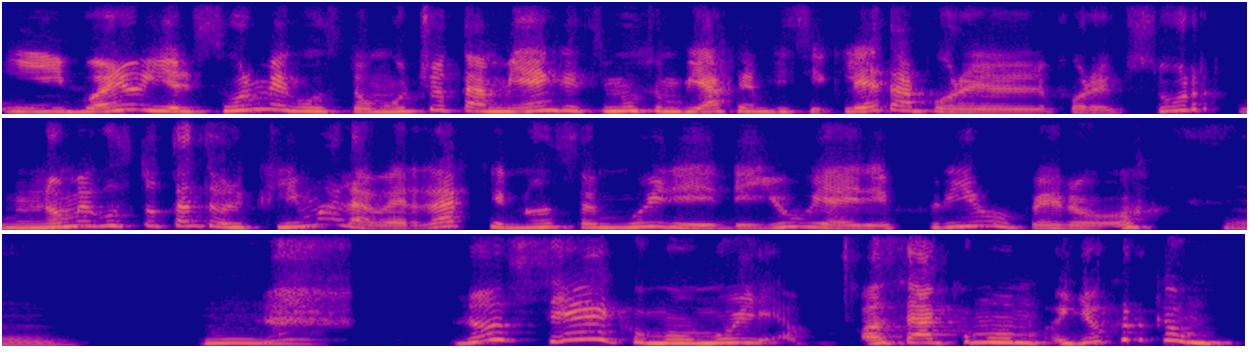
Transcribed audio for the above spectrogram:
y bueno, y el sur me gustó mucho también, que hicimos un viaje en bicicleta por el, por el sur. No me gustó tanto el clima, la verdad, que no soy muy de, de lluvia y de frío, pero... Mm. No sé, como muy, o sea, como yo creo que un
